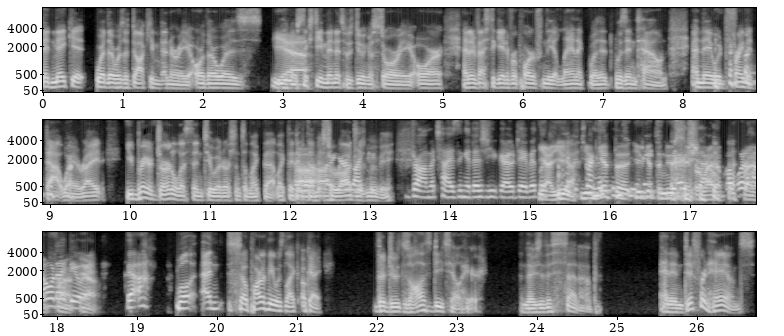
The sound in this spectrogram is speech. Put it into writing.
they'd make it where there was a documentary or there was, you know, Yeah. 60 Minutes was doing a story or an investigative reporter from the Atlantic was, was in town and they would frame it that way, right? You'd bring a journalist into it or something like that, like they did Uh, that Mr. Rogers like- movie. dramatizing it as you go david Yeah, you, Yeah. you get the into you get the newspaper show, right up. but right how up would I front, do it? yeah. yeah Well, and so part of me was like, okay, there, there's all this detail here, and there's this setup, and in different hands,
